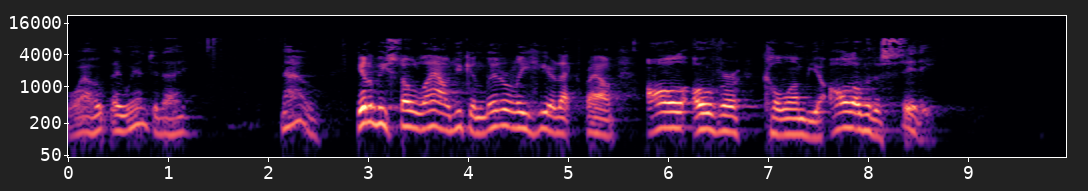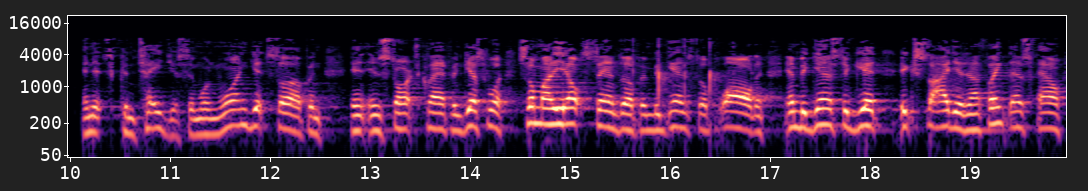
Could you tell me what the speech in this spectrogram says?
Boy, I hope they win today. No. It'll be so loud you can literally hear that crowd all over Columbia, all over the city. And it's contagious. And when one gets up and, and, and starts clapping, guess what? Somebody else stands up and begins to applaud and, and begins to get excited. And I think that's how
